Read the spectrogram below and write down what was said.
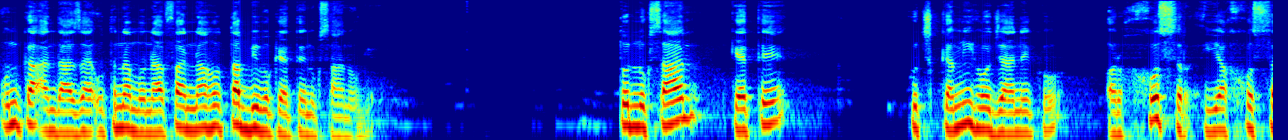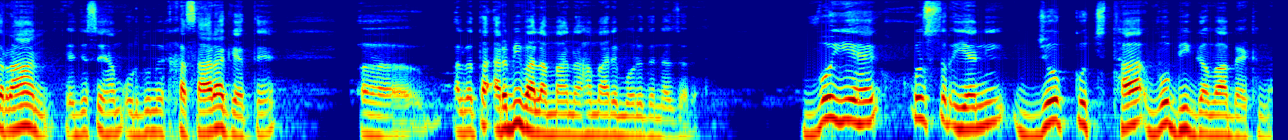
ان کا اندازہ ہے، اتنا منافع نہ ہو، تب بھی وہ کہتے ہیں نقصان ہو گیا۔ تو نقصان کہتے ہیں کچھ کمی ہو جانے کو اور خسر یا خسران، یا جسے ہم اردو میں خسارہ کہتے ہیں البتہ عربی والا معنی ہمارے مورد نظر ہے۔ وہ یہ ہے، خسر یعنی جو کچھ تھا وہ بھی گنوا بیٹھنا۔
